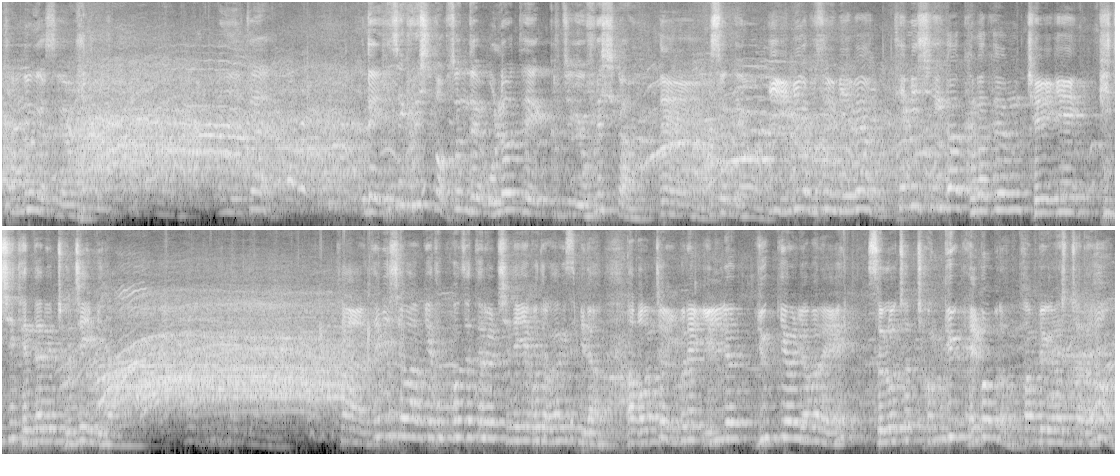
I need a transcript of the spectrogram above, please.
감동이었어요. 아니, 일단 네, 흰색 후레쉬가 없었는데 올라올 때 갑자기 후레쉬가 네. 있었네요. 이 의미가 무슨 의미냐면 태미 씨가 그만큼 저에게 빛이 된다는 존재입니다. 자, 태미 씨와 함께 토크 콘서트를 진행해 보도록 하겠습니다. 아, 먼저 이번에 1년 6개월 여만에 솔로 첫 정규 앨범으로 컴백을 하셨잖아요.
